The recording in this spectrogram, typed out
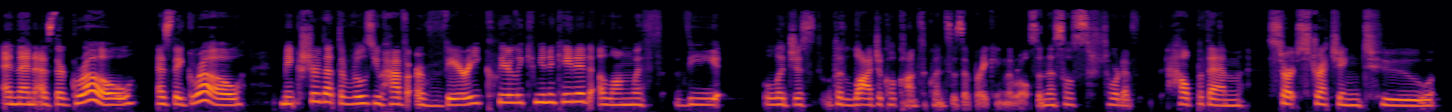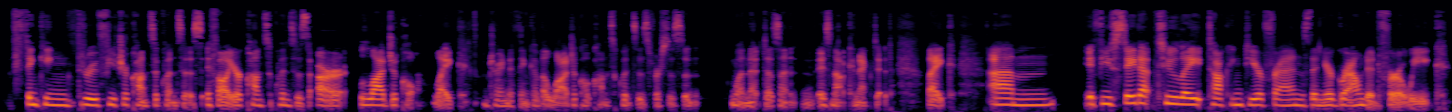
And then as they grow as they grow make sure that the rules you have are very clearly communicated along with the logis- the logical consequences of breaking the rules. And this will sort of help them start stretching to thinking through future consequences if all your consequences are logical. Like i'm trying to think of a logical consequences versus one that doesn't is not connected. Like um if you stayed up too late talking to your friends then you're grounded for a week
